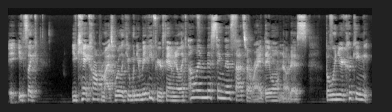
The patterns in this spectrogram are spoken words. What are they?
it's like you can't compromise. Where like when you're making for your family, you're like, oh, I'm missing this. That's all right. They won't notice. But when you're cooking,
